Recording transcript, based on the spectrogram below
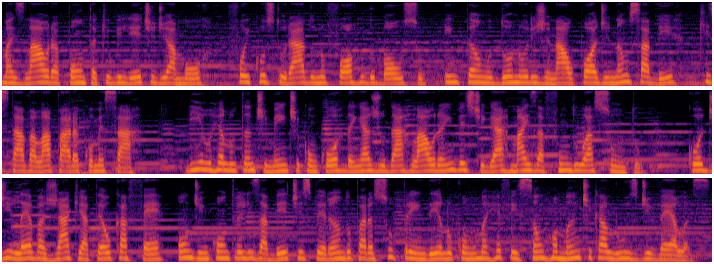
mas Laura aponta que o bilhete de amor foi costurado no forro do bolso, então o dono original pode não saber que estava lá para começar. Bill relutantemente concorda em ajudar Laura a investigar mais a fundo o assunto. Cody leva Jack até o café, onde encontra Elizabeth esperando para surpreendê-lo com uma refeição romântica à luz de velas.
